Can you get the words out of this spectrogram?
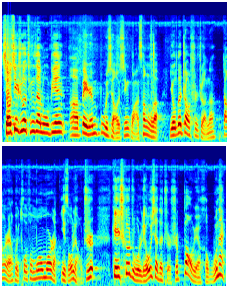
小汽车停在路边啊，被人不小心剐蹭了。有的肇事者呢，当然会偷偷摸摸的一走了之，给车主留下的只是抱怨和无奈。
